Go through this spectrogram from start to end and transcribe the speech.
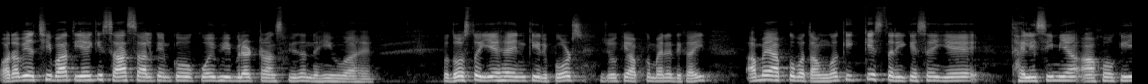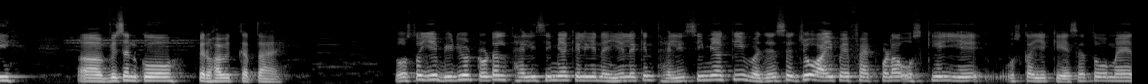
और अभी अच्छी बात यह है कि सात साल के इनको कोई भी ब्लड ट्रांसफ्यूज़न नहीं हुआ है तो दोस्तों ये है इनकी रिपोर्ट्स जो कि आपको मैंने दिखाई अब मैं आपको बताऊंगा कि किस तरीके से ये थैलीसीमिया आँखों की विज़न को प्रभावित करता है दोस्तों ये वीडियो टोटल थैलीसीमिया के लिए नहीं है लेकिन थैलीसीमिया की वजह से जो आई पे इफेक्ट पड़ा उसकी ये उसका ये केस है तो मैं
